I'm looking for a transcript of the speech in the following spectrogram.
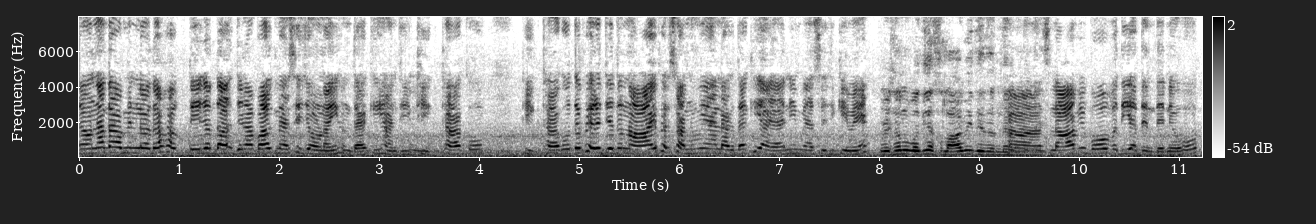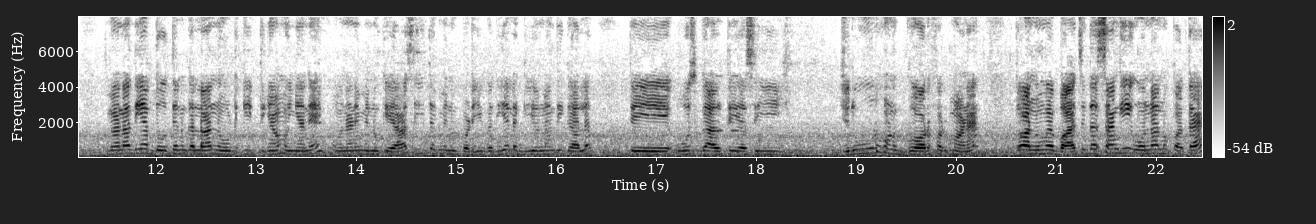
ਉਹਨਾਂ ਦਾ ਮੈਨੂੰ ਲੱਗਦਾ ਹਫ਼ਤੇ ਜਾਂ 10 ਦਿਨਾਂ ਬਾਅਦ ਮੈਸੇਜ ਆਉਣਾ ਹੀ ਹੁੰਦਾ ਕਿ ਹਾਂਜੀ ਠੀਕ ਠਾਕ ਹੋ ਠੀਕ ਠਾਕ ਹੋ ਤੇ ਫਿਰ ਜਦੋਂ ਨਾ ਆਏ ਫਿਰ ਸਾਨੂੰ ਵੀ ਐਂ ਲੱਗਦਾ ਕਿ ਆਇਆ ਨਹੀਂ ਮੈਸੇਜ ਕਿਵੇਂ। ਕੋਈ ਸਾਨੂੰ ਵਧੀਆ ਸਲਾਹ ਵੀ ਦੇ ਦਿੰਦੇ ਹਾਂ ਨੇ। ਸਲਾਹ ਵੀ ਬਹੁਤ ਵਧੀਆ ਦਿੰਦੇ ਨੇ ਉਹ। ਮੈਂ ਉਹਨਾਂ ਦੀਆਂ ਦੋ ਤਿੰਨ ਗੱਲਾਂ ਨੋਟ ਕੀਤੀਆਂ ਹੋਈਆਂ ਨੇ ਉਹਨਾਂ ਨੇ ਮੈਨੂੰ ਕਿਹਾ ਸੀ ਤੇ ਮੈਨੂੰ ਬੜੀ ਵਧੀਆ ਲੱਗੀ ਉਹਨਾਂ ਦੀ ਗੱਲ ਤੇ ਉਸ ਗੱਲ ਤੇ ਅਸੀਂ ਜ਼ਰੂਰ ਹੁਣ ਗੌਰ ਫਰਮਾਣਾ ਤੁਹਾਨੂੰ ਮੈਂ ਬਾਅਦ ਚ ਦੱਸਾਂਗੀ ਉਹਨਾਂ ਨੂੰ ਪਤਾ ਹੈ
